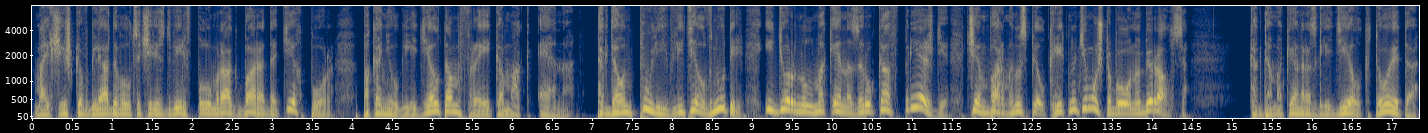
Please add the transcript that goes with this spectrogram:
Мальчишка вглядывался через дверь в полумрак бара до тех пор, пока не углядел там Фрейка МакЭна. Тогда он пулей влетел внутрь и дернул Макэна за рукав прежде, чем бармен успел крикнуть ему, чтобы он убирался — когда Макен разглядел, кто это,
